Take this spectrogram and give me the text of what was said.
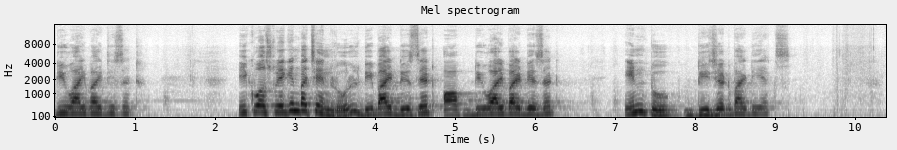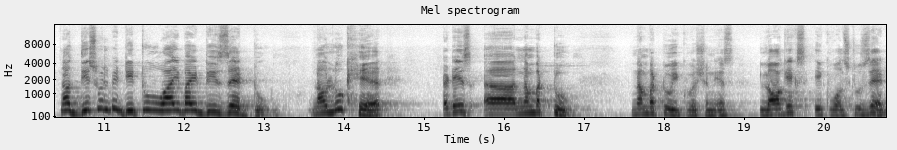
dy by dz equals to again by chain rule d by dz of dy by dz into dz by dx. Now this will be d2y by dz2. Now look here it is uh, number 2. Number 2 equation is log x equals to z.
